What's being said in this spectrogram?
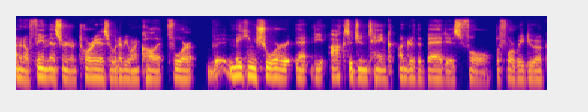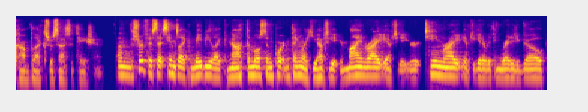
I don't know, famous or notorious or whatever you want to call it for making sure that the oxygen tank under the bed is full before we do a complex resuscitation. On the surface, that seems like maybe like not the most important thing. Like you have to get your mind right, you have to get your team right, you have to get everything ready to go.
